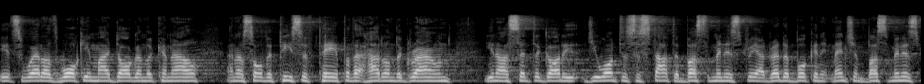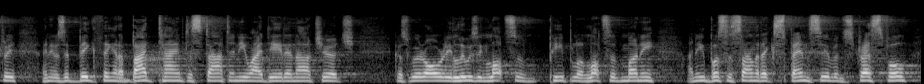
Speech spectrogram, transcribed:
it's where I was walking my dog on the canal and I saw the piece of paper that had on the ground. You know, I said to God, Do you want us to start a bus ministry? I'd read a book and it mentioned bus ministry, and it was a big thing and a bad time to start a new idea in our church because we we're already losing lots of people and lots of money. A new buses sounded expensive and stressful.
